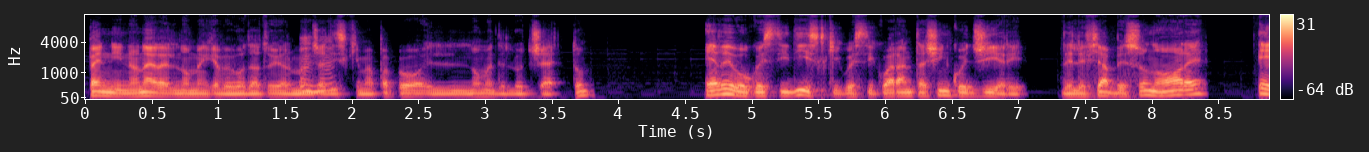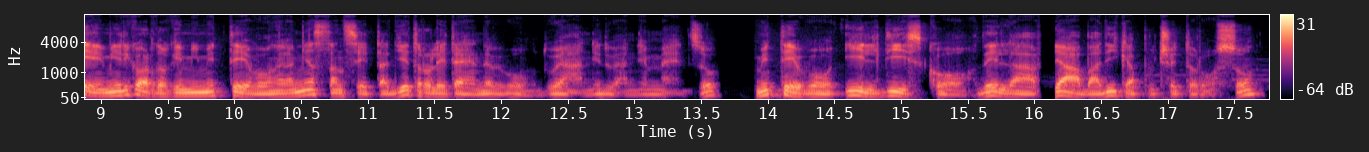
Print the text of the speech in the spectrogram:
Penny non era il nome che avevo dato io al Mhm. mangiadischi, ma proprio il nome dell'oggetto. E avevo questi dischi, questi 45 giri delle fiabe sonore. E mi ricordo che mi mettevo nella mia stanzetta dietro le tende, avevo due anni, due anni e mezzo, mettevo il disco della fiaba di Cappuccetto Rosso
